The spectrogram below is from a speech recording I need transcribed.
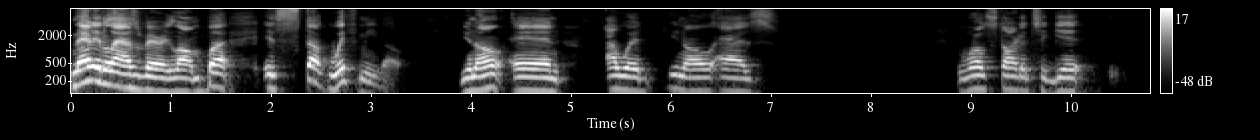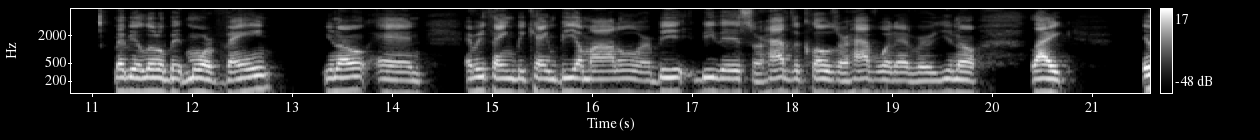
that didn't last very long, but it stuck with me though, you know, and I would, you know, as the world started to get maybe a little bit more vain, you know, and everything became be a model or be be this or have the clothes or have whatever, you know, like it,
